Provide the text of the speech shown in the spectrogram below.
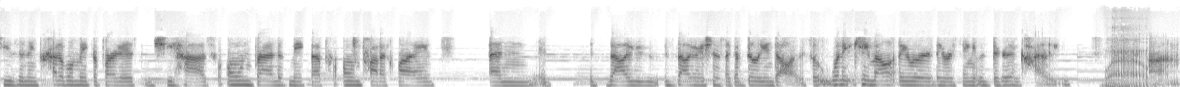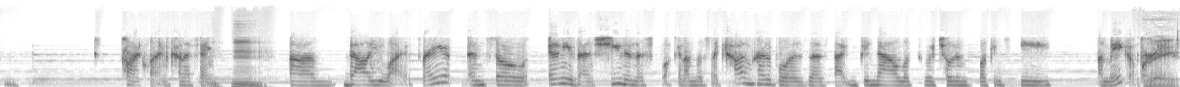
she's an incredible makeup artist, and she has her own brand of makeup, her own product line, and it's its value, its valuation is like a billion dollars. So when it came out, they were they were saying it was bigger than Kylie's Wow. um, product line kind of thing, Hmm. um, value wise, right? And so, in any event, she's in this book, and I'm just like, how incredible is this that you can now look through a children's book and see a makeup artist,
